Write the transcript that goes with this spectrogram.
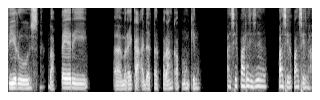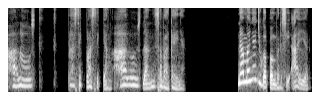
virus, bakteri, eh, mereka ada terperangkap mungkin pasir-pasir, pasir-pasir halus, plastik-plastik yang halus, dan sebagainya. Namanya juga pembersih air.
